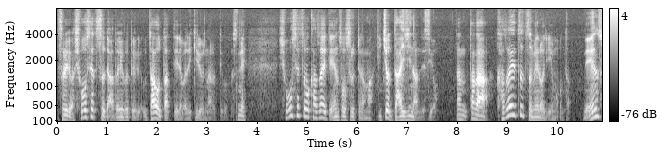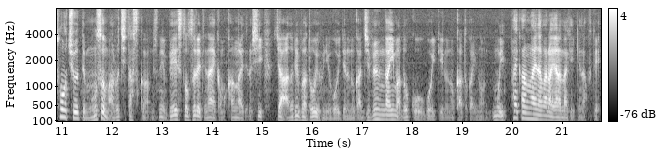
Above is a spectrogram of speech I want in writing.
それでは小節数でアドリブというより歌を歌っていればできるようになるっていうことですね。小節を数えて演奏するっていうのはまあ一応大事なんですよ。ただ数えつつメロディーも歌うで演奏中ってものすごいマルチタスクなんですねベースとずれてないかも考えてるしじゃあアドリブはどういうふうに動いてるのか自分が今どこを動いているのかとかいうのをもういっぱい考えながらやらなきゃいけなくて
